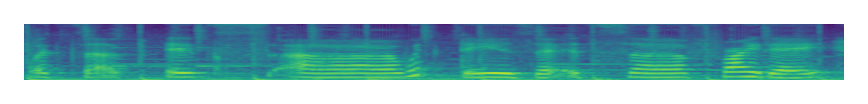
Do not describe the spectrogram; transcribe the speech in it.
what's up? It's, uh, what day is it? It's uh, Friday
